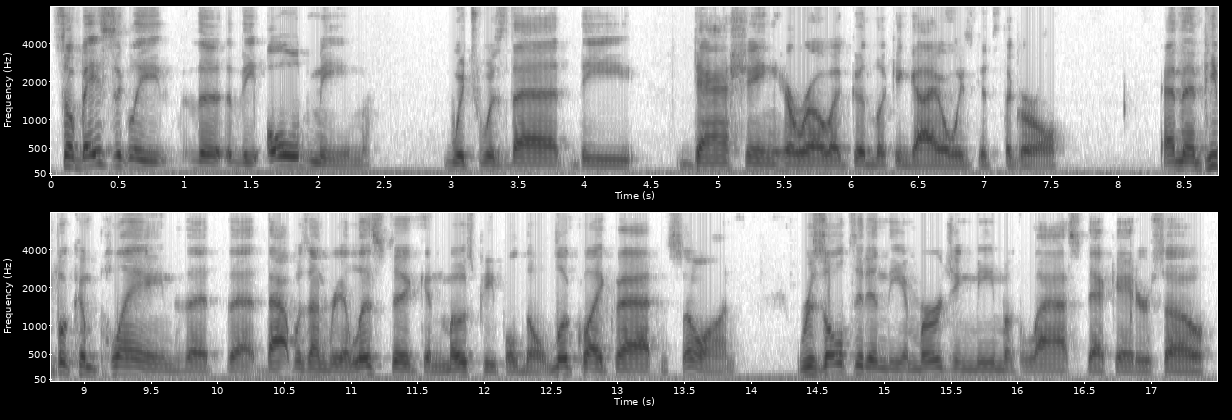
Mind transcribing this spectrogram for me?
So basically, the the old meme, which was that the dashing, heroic, good-looking guy always gets the girl, and then people complained that that that was unrealistic and most people don't look like that and so on, resulted in the emerging meme of the last decade or so,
